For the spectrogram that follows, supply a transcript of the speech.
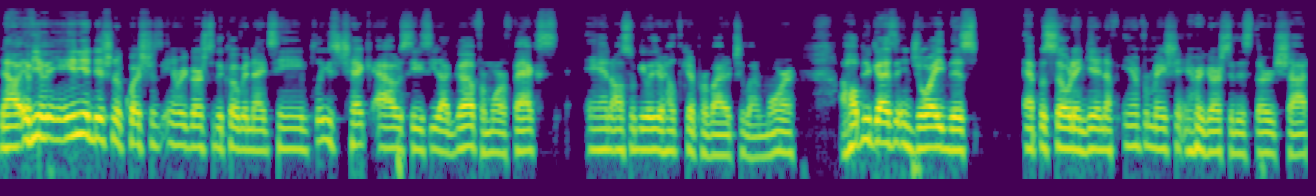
Now, if you have any additional questions in regards to the COVID-19, please check out cdc.gov for more facts and also get with your healthcare provider to learn more. I hope you guys enjoy this episode and get enough information in regards to this third shot.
